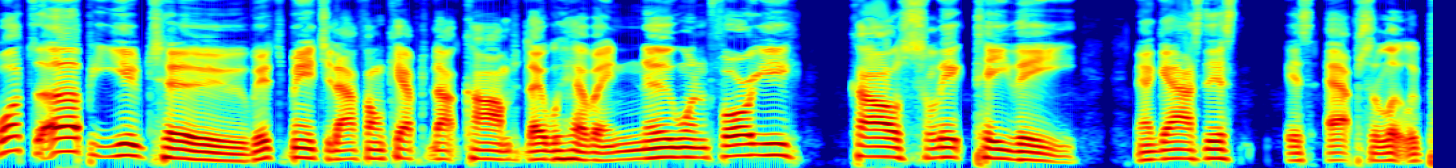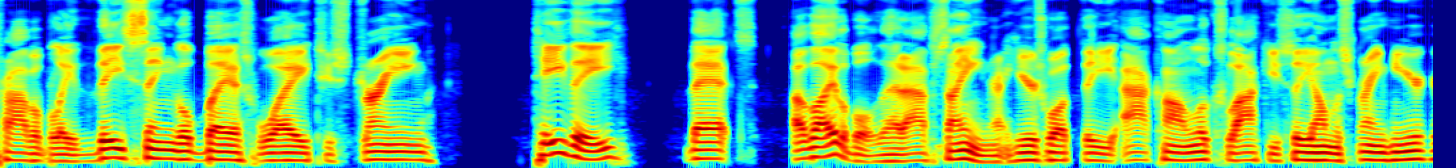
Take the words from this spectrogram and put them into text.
What's up, YouTube? It's Mitch at iPhoneCaptain.com. Today we have a new one for you called Slick TV. Now, guys, this is absolutely probably the single best way to stream TV that's available that I've seen. Right here's what the icon looks like. You see on the screen here,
